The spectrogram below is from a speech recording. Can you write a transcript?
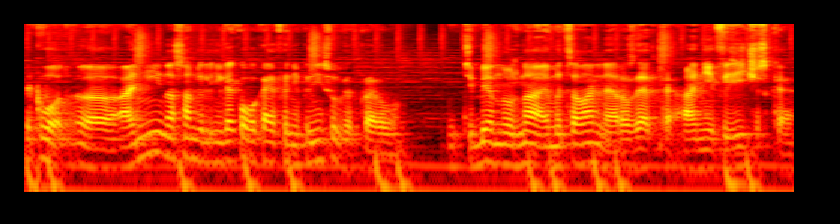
Так вот, э, они на самом деле никакого кайфа не принесут, как правило. Тебе нужна эмоциональная разрядка, а не физическая.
